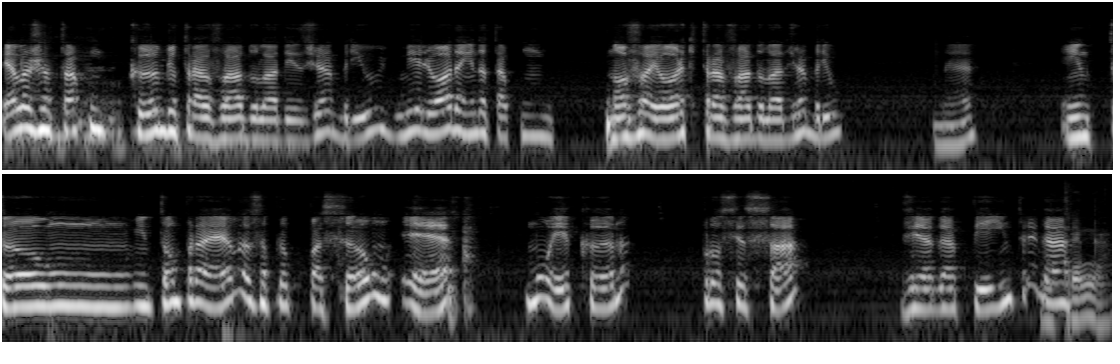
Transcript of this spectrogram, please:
ela já está com o câmbio travado lá desde abril, e melhor ainda está com Nova York travado lá de abril, né? Então, então para elas a preocupação é moer cana, processar VHP e entregar. entregar.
